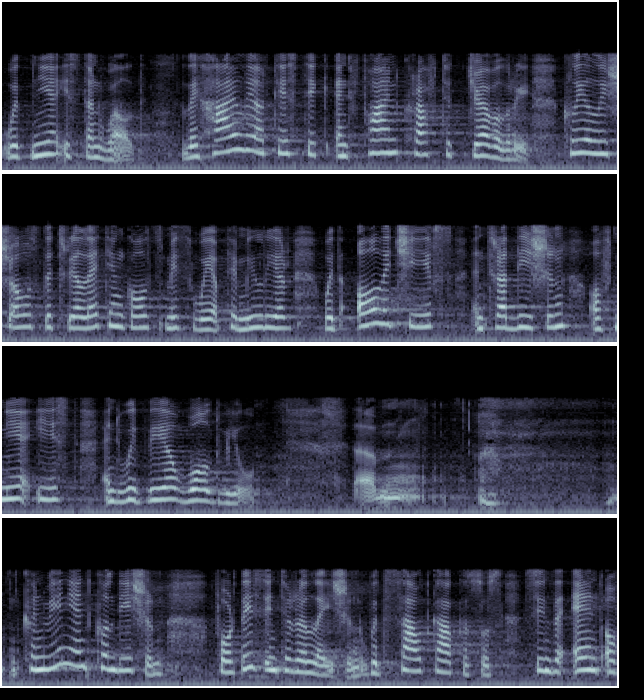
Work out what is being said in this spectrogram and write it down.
with Near Eastern world. The highly artistic and fine crafted jewelry clearly shows the Trialetian goldsmiths were familiar with all the chiefs and tradition of Near East and with their worldview. Um, convenient condition for this interrelation with South Caucasus since the end of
